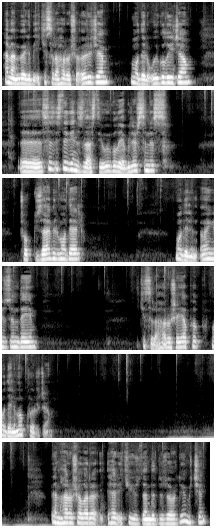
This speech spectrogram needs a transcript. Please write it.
Hemen böyle bir iki sıra haroşa öreceğim. Modeli uygulayacağım. Ee, siz istediğiniz lastiği uygulayabilirsiniz. Çok güzel bir model. Modelin ön yüzündeyim. İki sıra haroşa yapıp modelimi kuracağım. Ben haroşaları her iki yüzden de düz ördüğüm için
